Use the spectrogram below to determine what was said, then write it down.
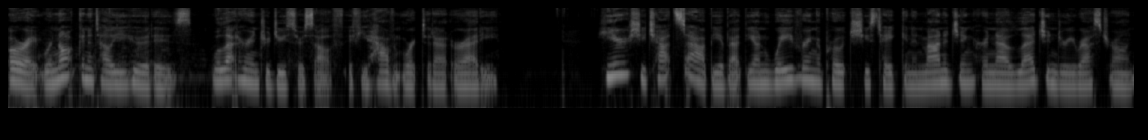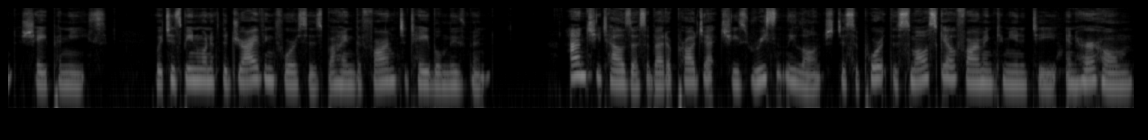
All right, we're not going to tell you who it is. We'll let her introduce herself if you haven't worked it out already. Here, she chats to Abby about the unwavering approach she's taken in managing her now legendary restaurant, Chez Panisse, which has been one of the driving forces behind the farm to table movement. And she tells us about a project she's recently launched to support the small scale farming community in her home,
